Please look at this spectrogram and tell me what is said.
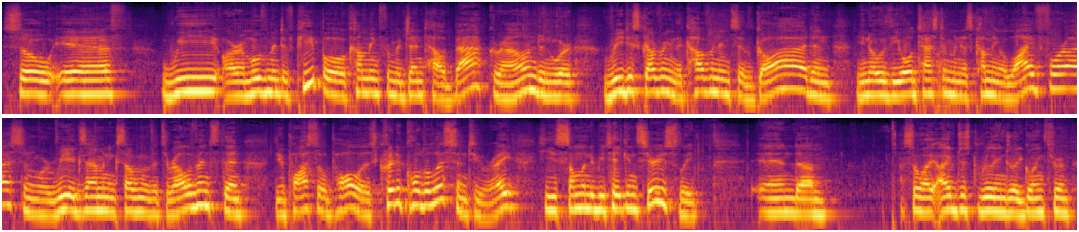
So if we are a movement of people coming from a Gentile background and we're rediscovering the covenants of God and you know the Old Testament is coming alive for us and we're re-examining some of its relevance, then the Apostle Paul is critical to listen to, right? He's someone to be taken seriously. And um, so I, have just really enjoyed going through them.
